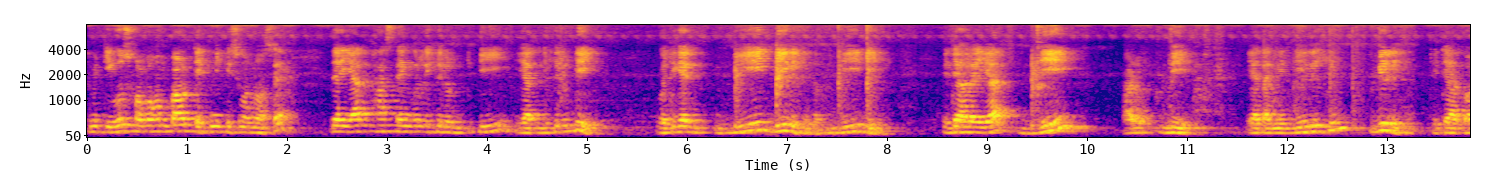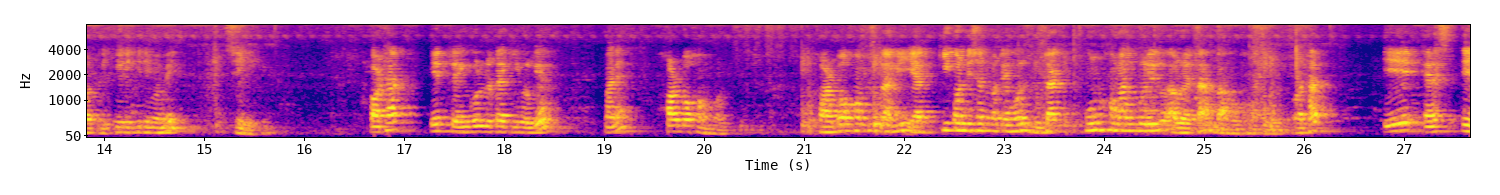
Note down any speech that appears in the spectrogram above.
আমি ত্ৰিভুজ সৰ্বসম কৰাৰ টেকনিক কিছুমানো আছে। যে ইয়াত ফাৰ্ষ্ট এংগল লিখিলোঁ বি ইয়াত লিখিলোঁ ডি গতিকে বি ডি লিখিলোঁ। বি ডি তেতিয়াহ'লে ইয়াত ডি আৰু বি ইয়াত আমি ডি লিখিম বি লিখিম। তেতিয়া আগত লিখি লিখি দিম আমি চি লিখিম অৰ্থাৎ এই ট্ৰেংগল দুটা কি হ'লগৈ? মানে সৰ্বসম হ'ল সৰ্বসমটোত আমি ইয়াত কি কণ্ডিশ্যন মতে হ'ল? দুটা কোণ সমান কৰিলোঁ আৰু এটা বাহু সমান কৰিলোঁ। অৰ্থাৎ এ এছ এ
